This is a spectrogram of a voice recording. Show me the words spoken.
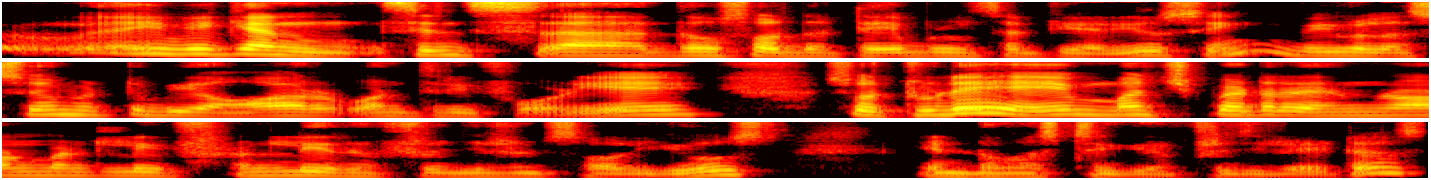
uh, we can since uh, those are the tables that we are using we will assume it to be R134A. So, today much better environmentally friendly refrigerants are used in domestic refrigerators.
